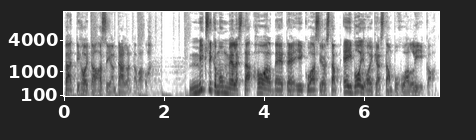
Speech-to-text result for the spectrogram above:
päätti hoitaa asian tällä tavalla. Miksikö mun mielestä HLBTIQ-asioista ei voi oikeastaan puhua liikaa?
